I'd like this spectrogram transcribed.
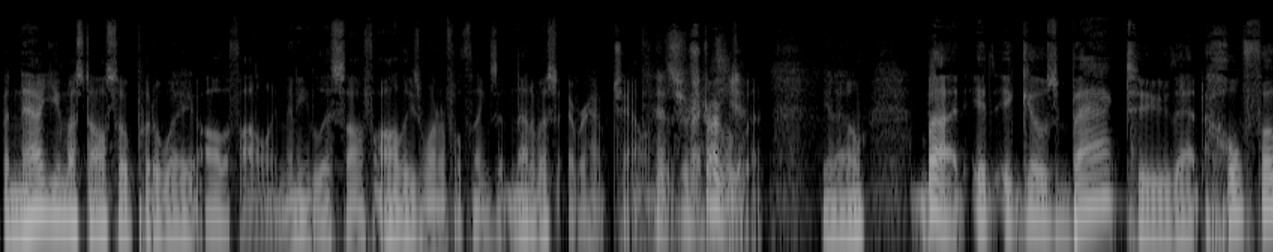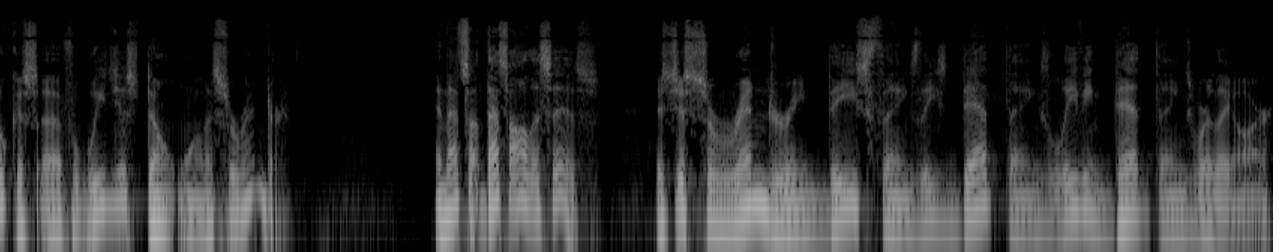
But now you must also put away all the following. Then he lists off all these wonderful things that none of us ever have challenges That's or right, struggles yeah. with, you know. But it, it goes back to that whole focus of we just don't want to surrender. And that's that's all this is. It's just surrendering these things, these dead things, leaving dead things where they are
